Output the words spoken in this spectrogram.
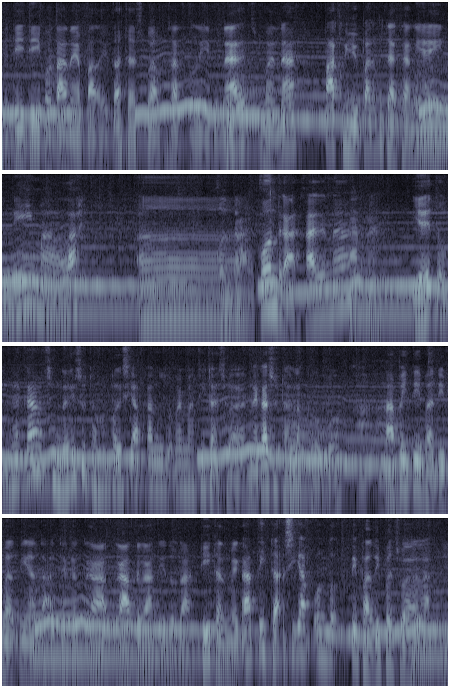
jadi di kota Nepal itu ada sebuah pusat kuliner di mana paguyuban pedagangnya ini malah eh, Kontra. kontra karena Karena ya itu mereka sebenarnya sudah mempersiapkan untuk memang tidak jualan mereka sudah legowo Ah, ah. tapi tiba-tiba ternyata ada peraturan itu tadi dan mereka tidak siap untuk tiba-tiba jualan lagi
